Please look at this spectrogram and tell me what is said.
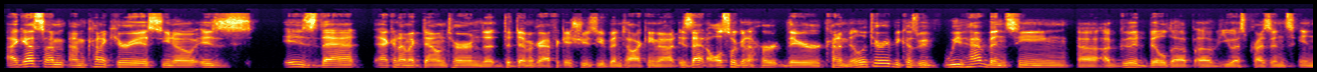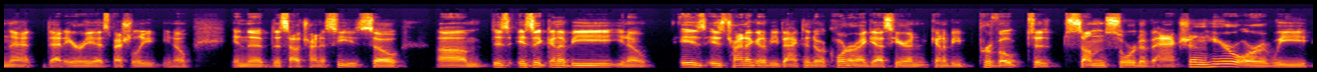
I guess I'm I'm kind of curious, you know, is is that economic downturn, the the demographic issues you've been talking about, is that also going to hurt their kind of military? Because we've we have been seeing uh, a good buildup of U.S. presence in that that area, especially you know in the the South China Seas. So um, is is it going to be you know is is China going to be backed into a corner, I guess, here and going to be provoked to some sort of action here, or we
